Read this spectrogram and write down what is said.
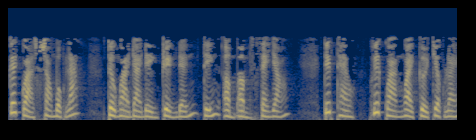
Kết quả sau một lát, từ ngoài đại điện truyền đến tiếng ầm ầm xe gió. Tiếp theo, huyết quang ngoài cửa chợt lóe,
